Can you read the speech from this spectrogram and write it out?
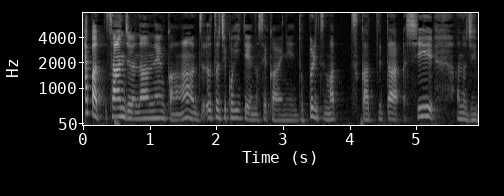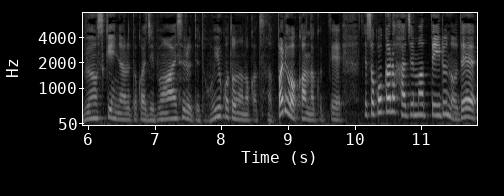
やっぱ三十何年間ずっと自己否定の世界にどっぷり詰ま使ってたしあの自分を好きになるとか自分を愛するってどういうことなのかってさっぱり分かんなくてでそこから始まっているので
